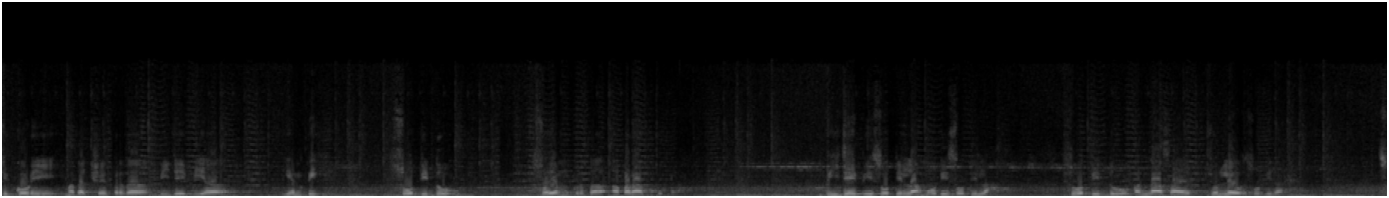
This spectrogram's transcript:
ಚಿಕ್ಕೋಡಿ ಮತಕ್ಷೇತ್ರದ ಬಿ ಜೆ ಪಿಯ ಎಂ ಪಿ ಸೋತಿದ್ದು ಸ್ವಯಂಕೃತ ಅಪರಾಧದಿಂದ ಬಿ ಜೆ ಪಿ ಸೋತಿಲ್ಲ, ಮೋದಿ ಸೋತಿಲ್ಲ. ಸೋತಿದ್ದು ಅಣ್ಣಾ ಸಾಹೇಬ್ ಜೊಲ್ಲೆ ಅವರು ಸೋತಿದ್ದಾರೆ. ಸೊ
